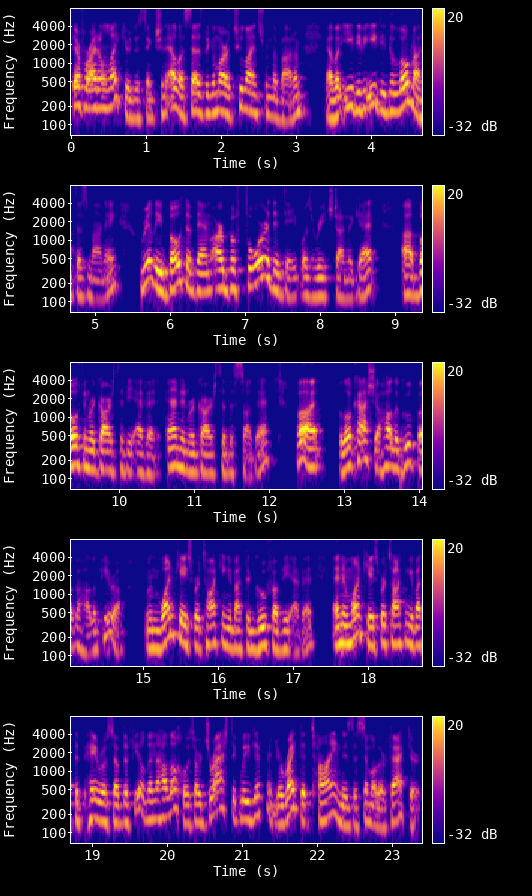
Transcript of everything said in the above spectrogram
Therefore, I don't like your distinction. Ella says the Gemara, two lines from the bottom, Ella idi the matazmane. Really, both of them are before the date was reached on the get, uh, both in regards to the eved and in regards to the sadeh. But. In one case, we're talking about the goof of the Eved, and in one case, we're talking about the payros of the field. And the halachos are drastically different. You're right that time is a similar factor,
